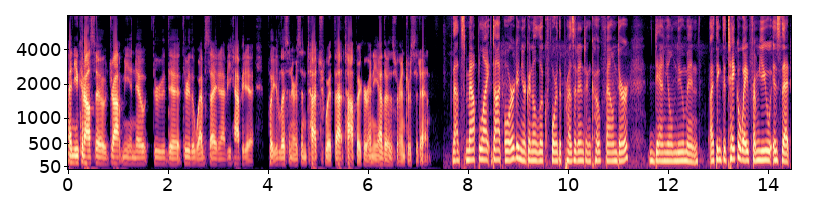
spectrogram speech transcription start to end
And you can also drop me a note through the through the website, and I'd be happy to put your listeners in touch with that topic or any others they're interested in. That's maplight.org, and you're going to look for the president and co founder, Daniel Newman. I think the takeaway from you is that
